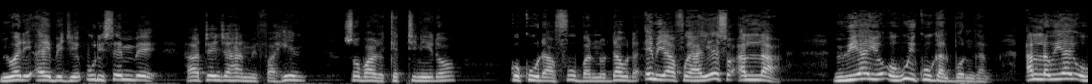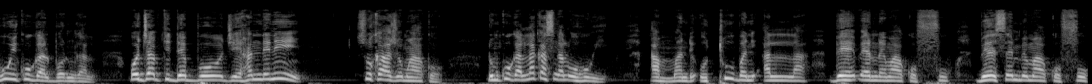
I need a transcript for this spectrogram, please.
Mi waɗi aybe je ɓuri sembe ha toye jahan mi fahin sobajo kettiniɗo ko kuuɗa fuu banno dawda. Emi yafoy ha yeeso allah mi wi'ai o huwi kuugal bongal allah wiyayi o huwi kuugal bongal o jabti debbo je hande ni sukajo maako ɗum kuugal lakas ngal o huwi. amma nde o tubani allah be ɓernde maako fuu be sembe maako fuu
